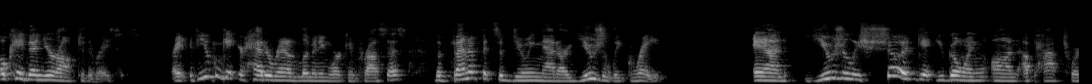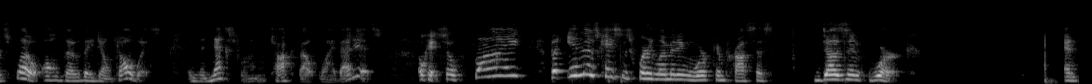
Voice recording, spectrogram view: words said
okay, then you're off to the races, right? If you can get your head around limiting work in process, the benefits of doing that are usually great and usually should get you going on a path towards flow, although they don't always. In the next one, I'm to talk about why that is. Okay, so why, but in those cases where limiting work in process doesn't work, and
